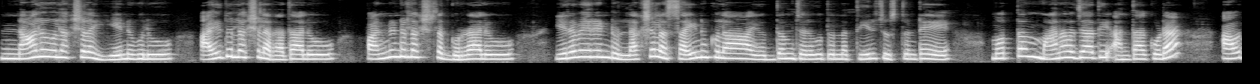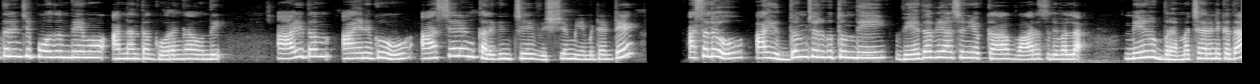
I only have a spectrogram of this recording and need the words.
నాలుగు లక్షల ఏనుగులు ఐదు లక్షల రథాలు పన్నెండు లక్షల గుర్రాలు ఇరవై రెండు లక్షల సైనికుల యుద్ధం జరుగుతున్న తీరు చూస్తుంటే మొత్తం మానవజాతి అంతా కూడా అవతరించిపోతుందేమో అన్నంత ఘోరంగా ఉంది. ఆయుధం ఆయనకు ఆశ్చర్యం కలిగించే విషయం ఏమిటంటే అసలు ఆ యుద్ధం జరుగుతుంది వేదవ్యాసుని యొక్క వారసుల వల్ల. నేను బ్రహ్మచారిని కదా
